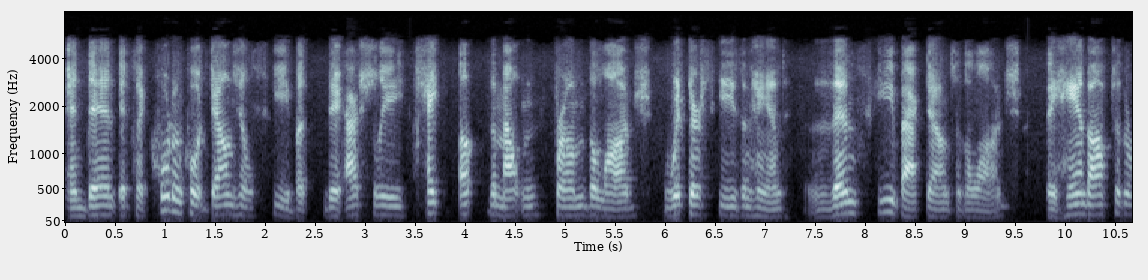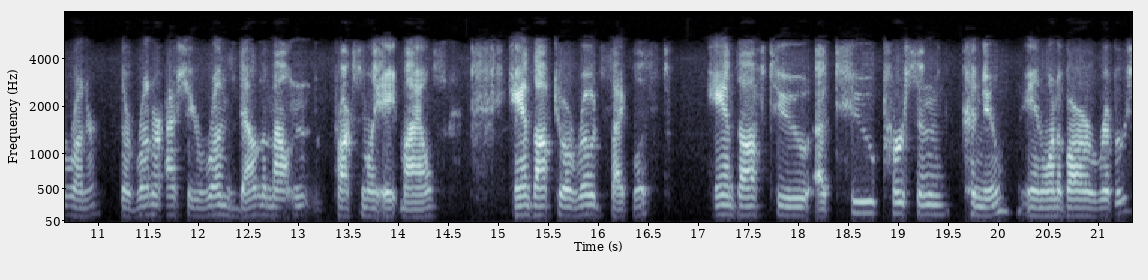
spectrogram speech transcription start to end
and then it's a quote unquote downhill ski, but they actually hike up the mountain from the lodge with their skis in hand, then ski back down to the lodge. They hand off to the runner. The runner actually runs down the mountain approximately eight miles, hands off to a road cyclist, hands off to a two person canoe in one of our rivers.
